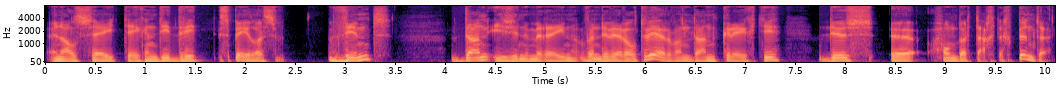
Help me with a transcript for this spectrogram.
En als zij tegen die drie spelers wint... dan is hij nummer één van de wereld weer. Want dan krijgt hij dus uh, 180 punten.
